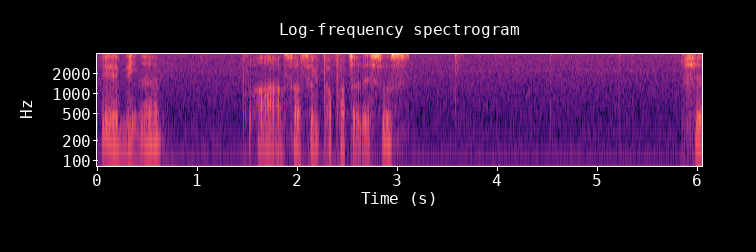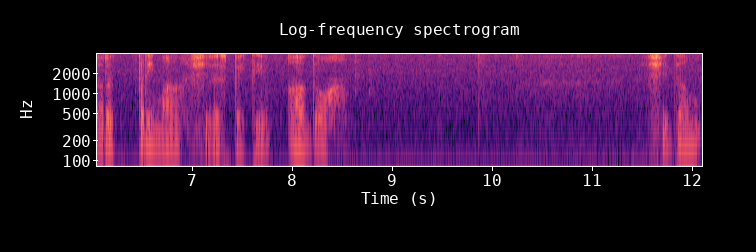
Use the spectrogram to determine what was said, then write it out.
e bine. S-a selectat fața de sus. Și arăt prima și respectiv a doua. Și dăm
